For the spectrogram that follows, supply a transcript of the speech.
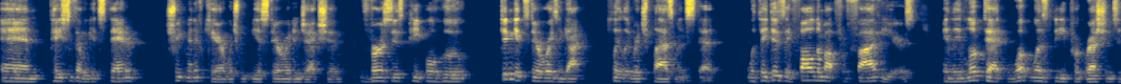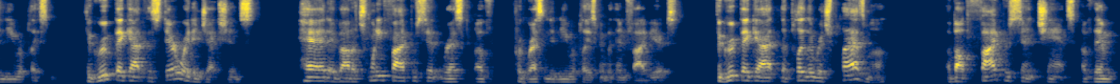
and patients that would get standard treatment of care, which would be a steroid injection, versus people who didn't get steroids and got platelet rich plasma instead. What they did is they followed them up for five years and they looked at what was the progression to knee replacement. The group that got the steroid injections had about a 25% risk of progressing to knee replacement within five years. The group that got the platelet rich plasma about 5% chance of them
